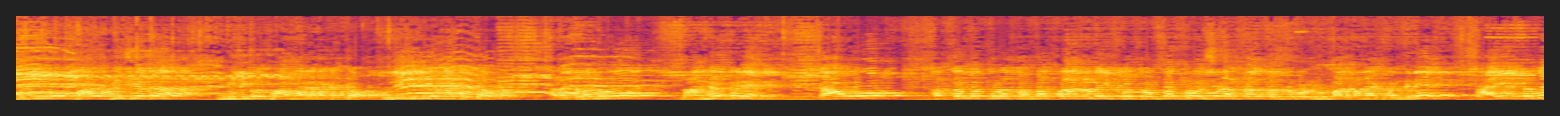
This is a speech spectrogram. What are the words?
ಹುಲಿ ಭಾಳ ಬಿಸಿ ಅದ. ಇಲಿಗಳು ಭಾಳ ಹಾರಾಡಕತ್ತಾವ. ಹುಲಿ ಗಿಲಿಯನ್ನ ಕಟ್ಟಾವ. ಅದಕ್ಕೆ ಬಂದವರು, ನಾನು ಹೇಳ್ತೀನಿ, ನಾವು ಹತ್ತೊಂಬತ್ತು ನೂರ ತೊಂಬತ್ತಾರರಿಂದ ಇಪ್ಪತ್ತೊಂಬತ್ತು ವರ್ಷಗಳ ಕಾಲ ಪಾಲಕನಾಗಿ ಬಂದಿನಿ ತಾಯಿ ತನ್ನ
